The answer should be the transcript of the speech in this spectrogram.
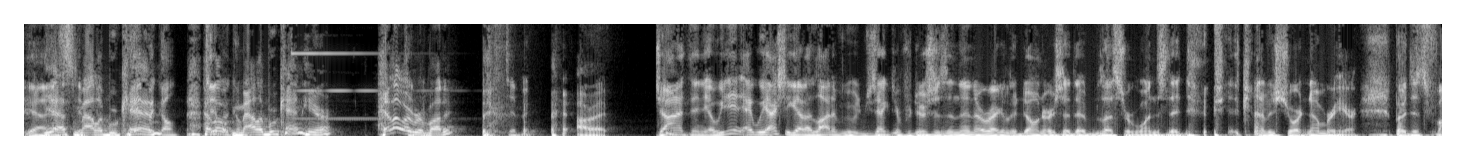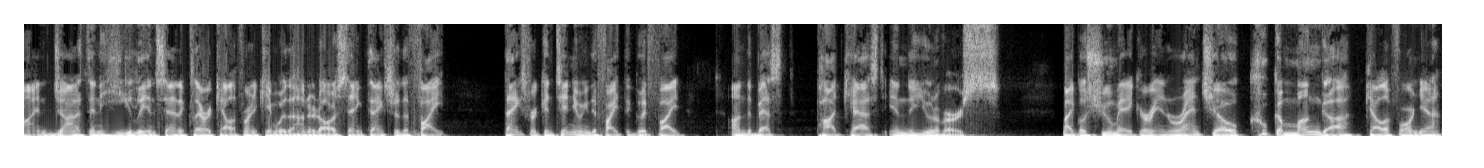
yeah, yes, Malibu Ken. typical. Hello, Malibu Ken here. Hello, everybody. Typical. All right. Jonathan, yeah, we did. We actually got a lot of executive producers, and then our regular donors are the lesser ones. That kind of a short number here, but it's fine. Jonathan Healy in Santa Clara, California, came with hundred dollars, saying, "Thanks for the fight. Thanks for continuing to fight the good fight on the best podcast in the universe." Michael Shoemaker in Rancho Cucamonga, California,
